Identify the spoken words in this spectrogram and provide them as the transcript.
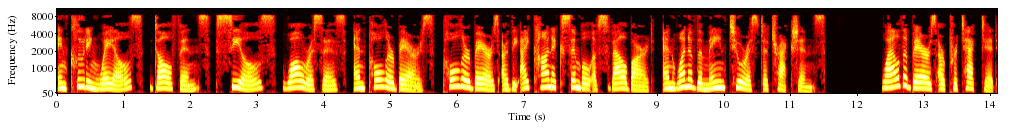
including whales, dolphins, seals, walruses, and polar bears. Polar bears are the iconic symbol of Svalbard, and one of the main tourist attractions. While the bears are protected,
